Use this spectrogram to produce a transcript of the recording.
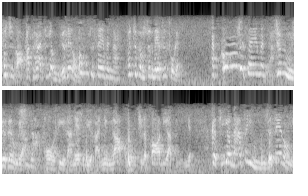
不知道，他这还要五十三种的，五十三分呐，不这个不是个难手错的。啊，五十三分啊，真五十三种的是啊哦，先生那是厉害，人啊，去了高低啊比，搿天要拿只有五十三种的。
